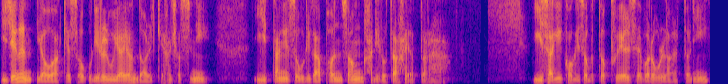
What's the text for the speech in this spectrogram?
이제는 여호와께서 우리를 위하여 넓게 하셨으니 이 땅에서 우리가 번성하리로다 하였더라. 이삭이 거기서부터 부엘세바로 올라갔더니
